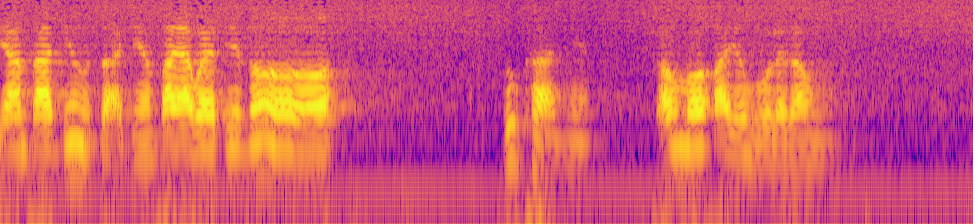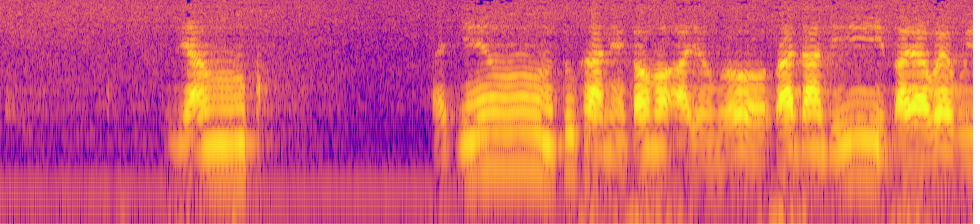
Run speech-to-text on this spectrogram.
ယံပါတင်းစခြင်းပါရဝဲဖြစ်သော ဒုက္ခနှင့်ကောင်းသောအာယုံကို၎င်းယံအကျဉ်ဒုက္ခနှင့်ကောင်းသောအာယုံကိုပါတံတိပါရဝဲဝီ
